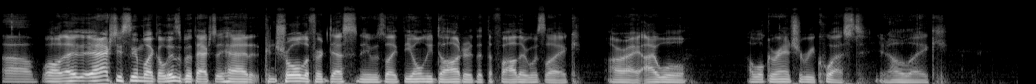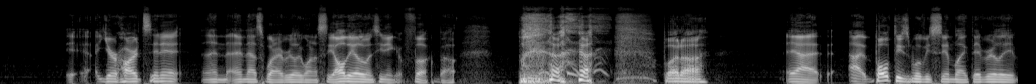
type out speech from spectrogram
Uh, Well, it, it actually seemed like Elizabeth actually had control of her destiny. It was like the only daughter that the father was like, "All right, I will, I will grant your request." You know, like your heart's in it, and and that's what I really want to see. All the other ones he didn't give a fuck about. but uh, yeah, I, both these movies seem like they really.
